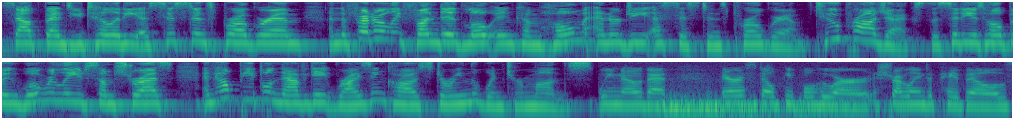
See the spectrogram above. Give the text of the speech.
South Bend's Utility Assistance Program, and the federally funded Low Income Home Energy Assistance Program. Two projects the city is hoping will relieve some stress and help people navigate rising costs during the winter months. We know that there are still people who are struggling to pay bills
